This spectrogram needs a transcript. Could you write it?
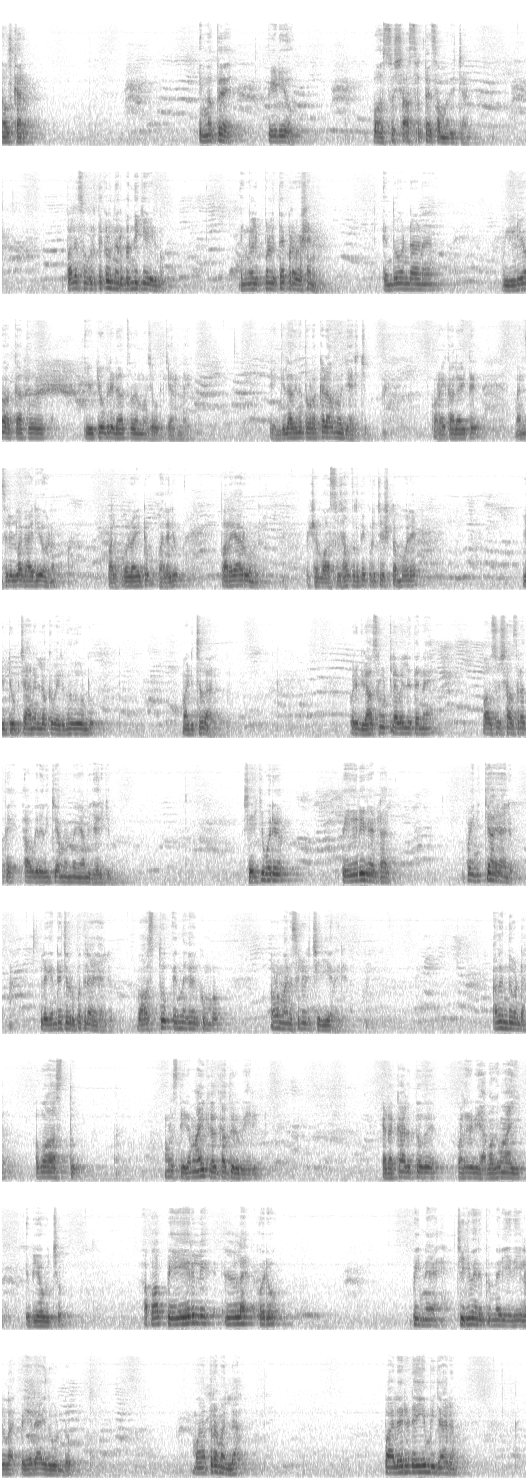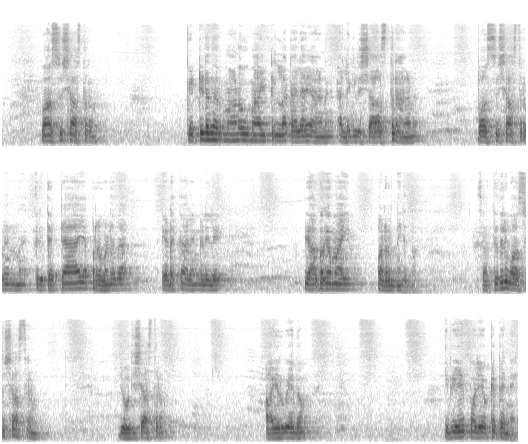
നമസ്കാരം. ഇന്നത്തെ വീഡിയോ വാസ്തുശാസ്ത്രത്തെ സംബന്ധിച്ചാണ്. പല സുഹൃത്തുക്കൾ നിർബന്ധിക്കുകയായിരുന്നു. നിങ്ങളിപ്പോഴത്തെ പ്രൊഫഷൻ എന്തുകൊണ്ടാണ് വീഡിയോ ആക്കാത്തത് യൂട്യൂബിലിടാത്തതെന്ന് ചോദിക്കാറുണ്ട് എങ്കിലും അതിന് തുടക്കടാമെന്ന് വിചാരിച്ചു. കുറേ കാലമായിട്ട് മനസ്സിലുള്ള കാര്യമാണ്. പലപ്പോഴായിട്ടും പലരും പറയാറുമുണ്ട്. പക്ഷേ വാസ്തുശാസ്ത്രത്തെക്കുറിച്ച് ഇഷ്ടം പോലെ യൂട്യൂബ് ചാനലിലൊക്കെ വരുന്നത് കൊണ്ടും മടിച്ചതാണ്. ഒരു ഗ്രാസ് റൂട്ട് ലെവലിൽ തന്നെ വാസ്തുശാസ്ത്രത്തെ അവഗ്രഹിക്കാമെന്ന് ഞാൻ വിചാരിക്കുന്നു. ശരിക്കും ഒരു പേര് കേട്ടാൽ ഇപ്പോൾ എനിക്കായാലും അല്ലെങ്കിൽ എന്റെ ചെറുപ്പത്തിലായാലും വാസ്തു എന്ന് കേൾക്കുമ്പോൾ നമ്മുടെ മനസ്സിലൊരു ചിരിയാണ് വരിക. അതെന്തുകൊണ്ടാണ് വാസ്തു. നമ്മൾ സ്ഥിരമായി കേൾക്കാത്തൊരു പേര്. ഇടക്കാലത്തത് വളരെ വ്യാപകമായി ഉപയോഗിച്ചു. അപ്പോൾ ആ പേരിൽ ഉള്ള ഒരു പിന്നെ ചിരി വരുത്തുന്ന രീതിയിലുള്ള പേരായതുകൊണ്ടും മാത്രമല്ല പലരുടെയും വിചാരം വാസ്തുശാസ്ത്രം കെട്ടിട നിർമ്മാണവുമായിട്ടുള്ള കലയാണ് അല്ലെങ്കിൽ ശാസ്ത്രമാണ് വാസ്തുശാസ്ത്രമെന്ന് ഒരു തെറ്റായ പ്രവണത ഇടക്കാലങ്ങളിൽ വ്യാപകമായി പടർന്നിരുന്നു. സത്യത്തിൽ വാസ്തുശാസ്ത്രം ജ്യോതിശാസ്ത്രം ആയുർവേദം ഇവയെ പോലെയൊക്കെ തന്നെ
